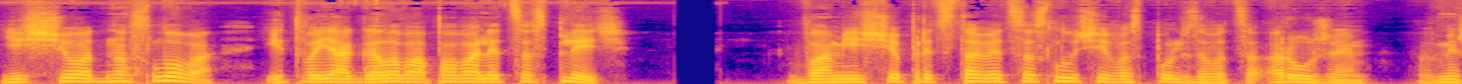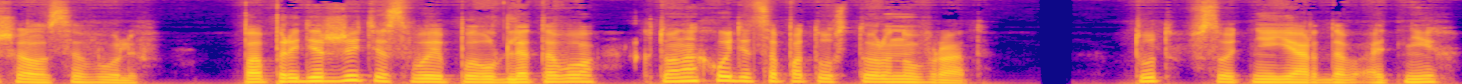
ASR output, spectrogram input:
«Еще одно слово, и твоя голова повалится с плеч!» «Вам еще представится случай воспользоваться оружием», — вмешался Вольф. «Попридержите свой пыл для того, кто находится по ту сторону врат». Тут, в сотне ярдов от них,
